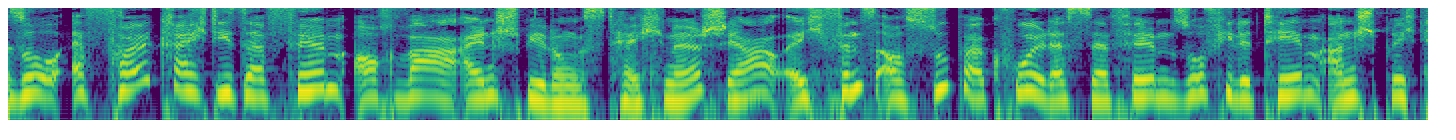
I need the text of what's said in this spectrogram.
so erfolgreich dieser Film auch war, einspielungstechnisch, ja, ich find's auch super cool, dass der Film so viele Themen anspricht,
